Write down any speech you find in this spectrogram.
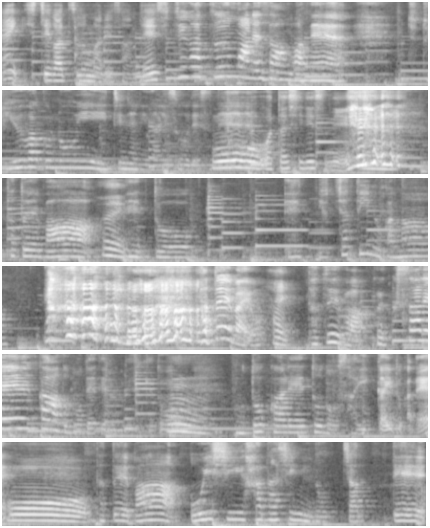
はい、7月生まれさんです。7月生まれさんはねちょっと誘惑のいい一年になりそうですおねお、私ですね。例えば、はいえっ、とえ言っちゃっていいのかな？例えばよはい。例えばこれ腐れカードも出てるんですけど、うん。元彼との再会とかおねお。例えば美味しい話に乗っちゃって。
